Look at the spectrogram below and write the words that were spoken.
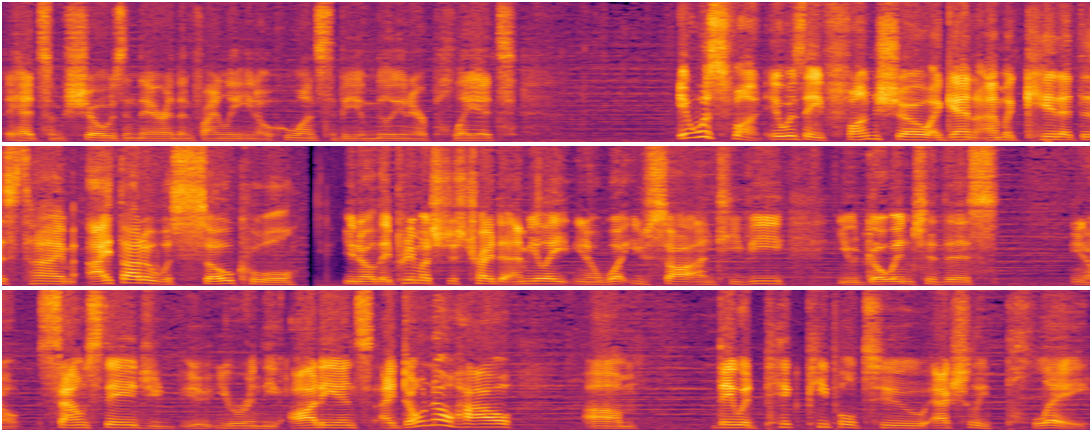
They had some shows in there, and then finally, you know, Who Wants to Be a Millionaire? Play it. It was fun. It was a fun show. Again, I'm a kid at this time. I thought it was so cool you know they pretty much just tried to emulate you know what you saw on tv you would go into this you know soundstage you, you you were in the audience. I don't know how um, they would pick people to actually play.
